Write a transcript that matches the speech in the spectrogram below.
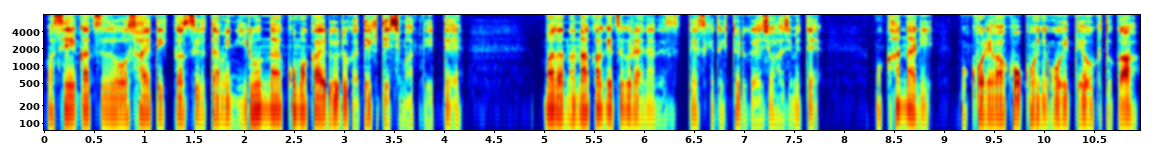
まあ、生活を最適化するためにいろんな細かいルールができてしまっていて、まだ7ヶ月ぐらいなんですですけど、一人暮らしを始めて、もうかなり、もうこれはここに置いておくとか、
